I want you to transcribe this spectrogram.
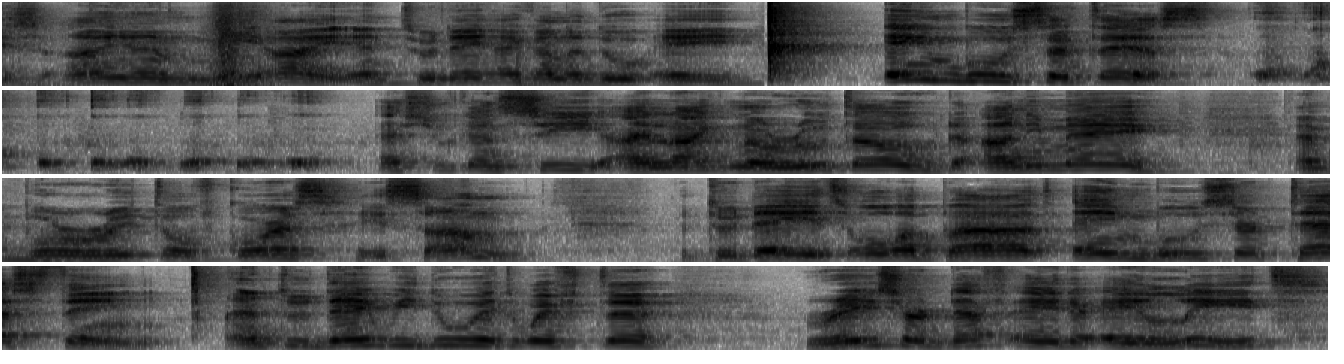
guys, I am Mii and today I'm gonna do a aim booster test. As you can see, I like Naruto, the anime, and Boruto of course, his son. But today it's all about aim booster testing. And today we do it with the Razer Death Adder Elite.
